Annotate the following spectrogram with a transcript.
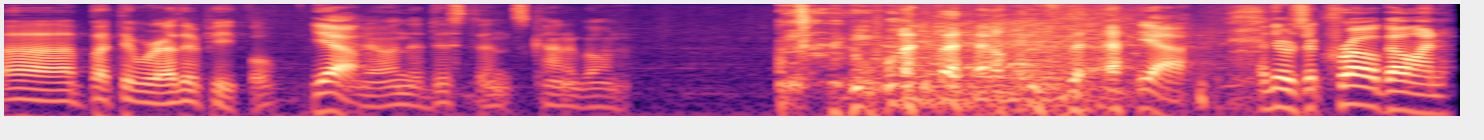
Uh, but there were other people, yeah. you know, in the distance, kind of going, what the hell is that? Yeah, and there was a crow going,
